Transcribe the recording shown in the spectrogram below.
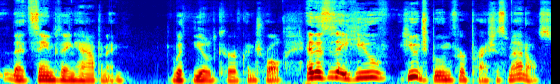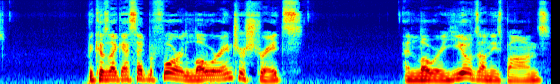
that same thing happening with yield curve control. And this is a huge, huge boon for precious metals. Because like I said before, lower interest rates and lower yields on these bonds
